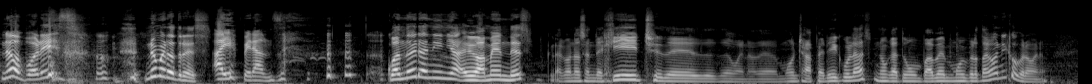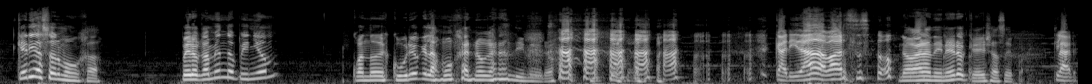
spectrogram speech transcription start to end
No, por eso. Número 3. Hay esperanza. Cuando era niña, Eva Méndez, la conocen de Hitch, de, de- de, bueno, de muchas películas, nunca tuvo un papel muy protagónico, pero bueno. Quería ser monja, pero cambió de opinión cuando descubrió que las monjas no ganan dinero. Caridad a marzo. No ganan dinero, que ella sepa. Claro.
